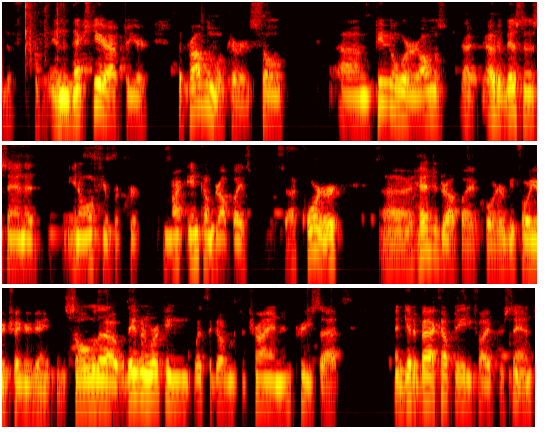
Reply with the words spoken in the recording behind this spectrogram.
the, in the next year after your the problem occurs. So um, people were almost uh, out of business, and it, you know if your income dropped by a quarter, uh, it had to drop by a quarter before you triggered anything. So they've been working with the government to try and increase that and get it back up to 85%.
